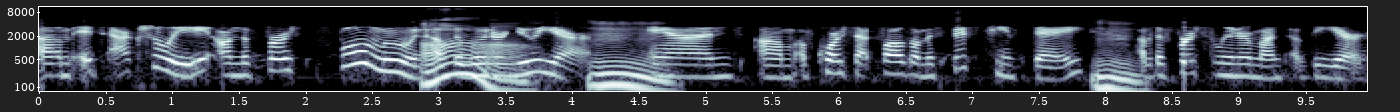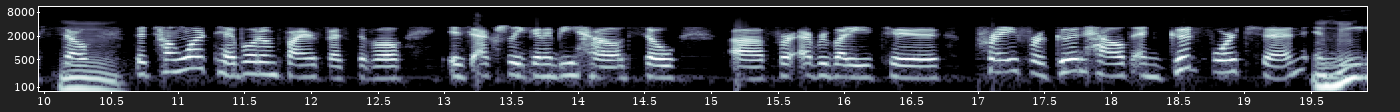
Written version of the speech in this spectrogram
um, it's actually on the first full moon of the Lunar Ah. New Year. Mm. And um, of course, that falls on the 15th day Mm. of the first lunar month of the year. So Mm. the Cheongwol Daeborum Fire Festival is actually going to be held. So uh, for everybody to pray for good health and good fortune in the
